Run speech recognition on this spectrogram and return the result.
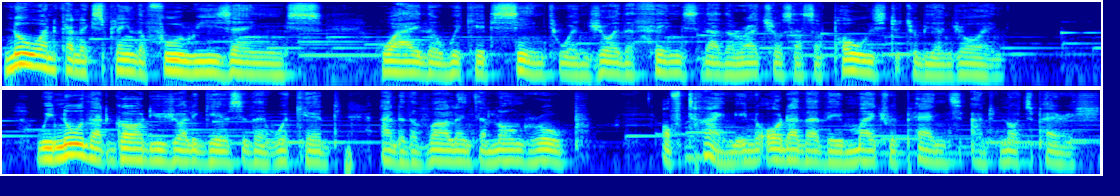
No one can explain the full reasons why the wicked seem to enjoy the things that the righteous are supposed to be enjoying. We know that God usually gives the wicked and the violent a long rope of time in order that they might repent and not perish.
